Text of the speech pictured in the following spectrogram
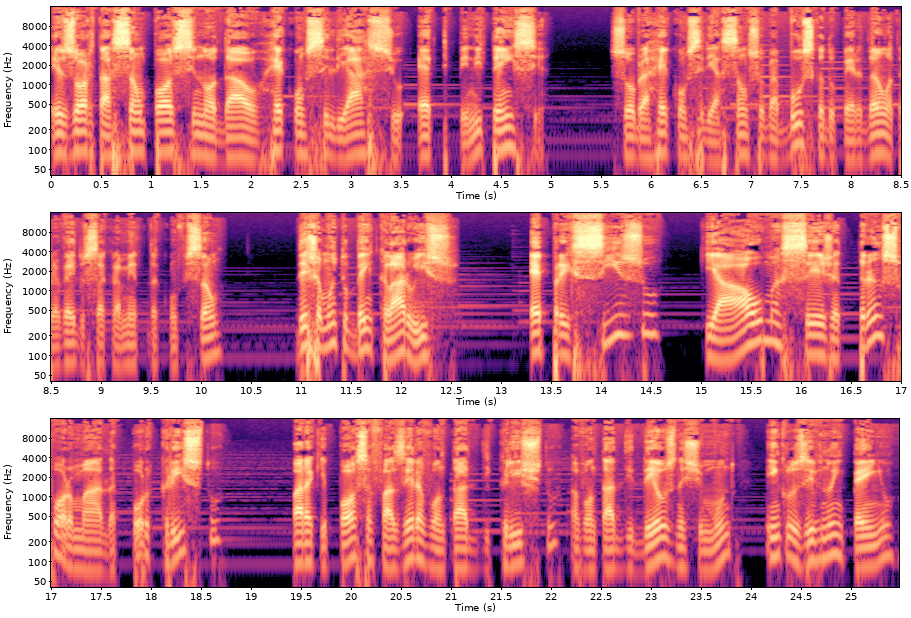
exortação pós-sinodal Reconciliatio et Penitência, sobre a reconciliação, sobre a busca do perdão através do sacramento da confissão, deixa muito bem claro isso. É preciso que a alma seja transformada por Cristo para que possa fazer a vontade de Cristo, a vontade de Deus neste mundo, inclusive no empenho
